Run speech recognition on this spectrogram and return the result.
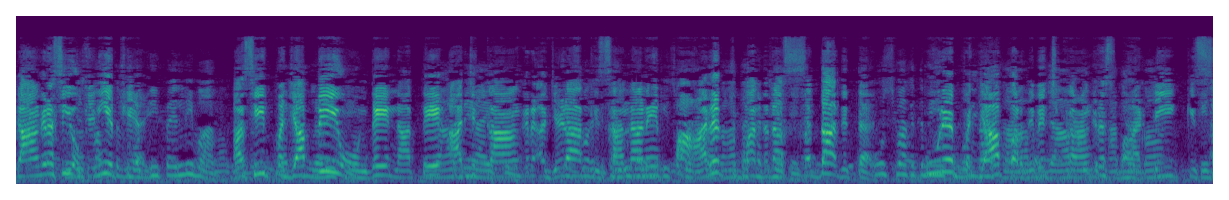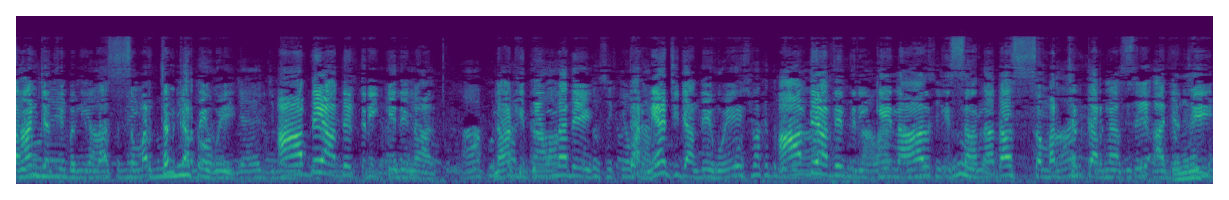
ਕਾਂਗਰਸੀ ਹੋ ਕੇ ਨਹੀਂ ਇੱਥੇ ਆਏ। ਪਹਿਲੀ ਵਾਰ ਅਸੀਂ ਪੰਜਾਬੀ ਹੋਣ ਦੇ ਨਾਤੇ ਅੱਜ ਕਾਂਗਰਸ ਜਿਹੜਾ ਕਿਸਾਨਾਂ ਨੇ ਭਾਰਤ ਬੰਦ ਦਾ ਸੱਦਾ ਦਿੱਤਾ ਪੂਰੇ ਪੰਜਾਬ ਭਰ ਦੇ ਵਿੱਚ ਕਾਂਗਰਸ ਪਾਰਟੀ ਕਿਸਾਨ ਜਥੇਬੰਦੀਆਂ ਦਾ ਸਮਰਥਨ ਕਰਦੇ ਹੋਏ ਆਪਦੇ ਆਪਦੇ ਤਰੀਕੇ ਦੇ ਨਾਲ ਨਾ ਕਿਤੇ ਉਹਨਾਂ ਦੇ ਧਰਨਿਆਂ 'ਚ ਜਾਂਦੇ ਹੋਏ ਆਪਦੇ ਆਪਦੇ ਤਰੀਕੇ ਨਾਲ ਕਿਸਾਨਾਂ ਦਾ ਸਮਰਥਨ ਕਰਨ ਵਾਸਤੇ ਅੱਜ ਇੱਥੇ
